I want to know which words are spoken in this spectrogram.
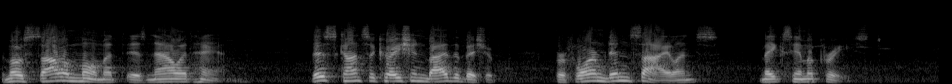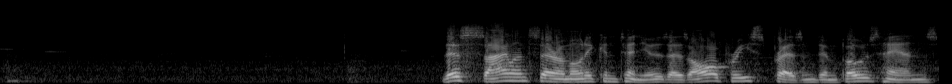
The most solemn moment is now at hand. This consecration by the bishop performed in silence makes him a priest. This silent ceremony continues as all priests present impose hands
